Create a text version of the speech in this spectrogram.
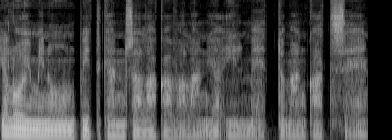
ja loi minuun pitkän salakavalan ja ilmeettömän katseen.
